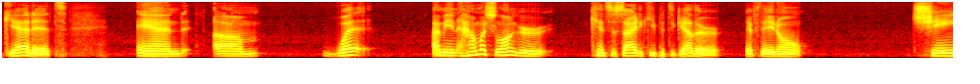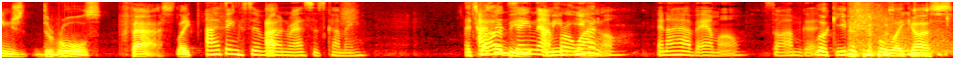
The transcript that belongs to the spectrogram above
get it and um what i mean how much longer can society keep it together if they don't change the rules fast like I think civil I- unrest is coming. it's I've got to been be saying that i mean for a even while, and I have ammo, so I'm good. look even people like us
